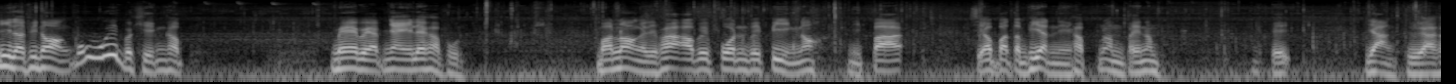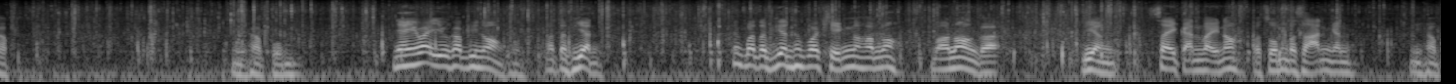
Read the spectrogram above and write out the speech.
นี่แหละพี่น้องอุ้ยปลาเข็งครับ แม่แบบใหญ่เลยครับคุณบ้านน้องก็จะพาเอาไปปนไปปิ่งเนาะนี่ปลาเสียเอาปลาตะเพียนนี่ครับนำไปนำไปย่างเกลือครับนี่ครับผมใหญ่ไว้อยู่ครับพี่น้องปลาตะเพียนทั้งปลาตะเพียนทั้งปลาเข็งเนาะครับเนาะบ้านน้องก็เลี้ยงใส่กันไว้เนาะผสมประสานกันนี่ครับ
